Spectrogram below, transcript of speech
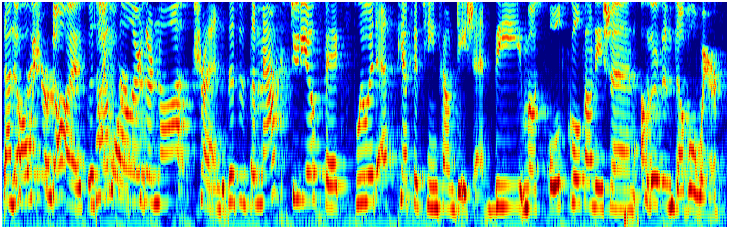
That is no, for it's sure. not. The time top sellers are not trend. This is the MAC Studio Fix Fluid SPF 15 Foundation. the most old school foundation other than double wear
